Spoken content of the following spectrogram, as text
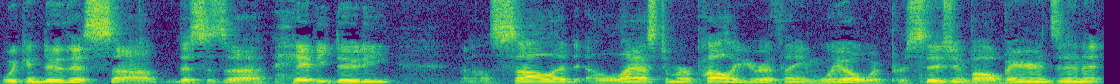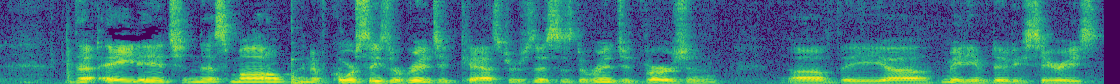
We can do this, uh, this is a heavy duty uh, solid elastomer polyurethane wheel with precision ball bearings in it. the 8 inch in this model and of course these are rigid casters this is the rigid version of the uh, medium duty series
